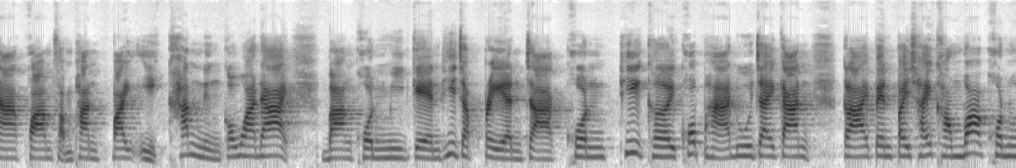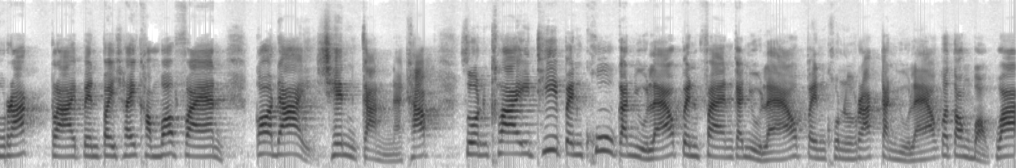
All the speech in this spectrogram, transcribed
นาความสัมพันธ์ไปอีกขั้นหนึ่งก็ว่าได้ บางคนมีเกณฑ์ที่จะเปลี่ยนจากคนที่เคยคบหาดูใจกัน กลายเป็นไปใช้คำว่าคนรัก กลายเป็นไปใช้คำว่าแฟนก็ได้เช่นกันนะครับ ส่วนใครที่เป็นคู่กันอยู่แล้ว เป็นแฟนกันอยู่แล้ว เป็นคนรักกันอยู่แล้ว ก็ต้องบอกว่า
